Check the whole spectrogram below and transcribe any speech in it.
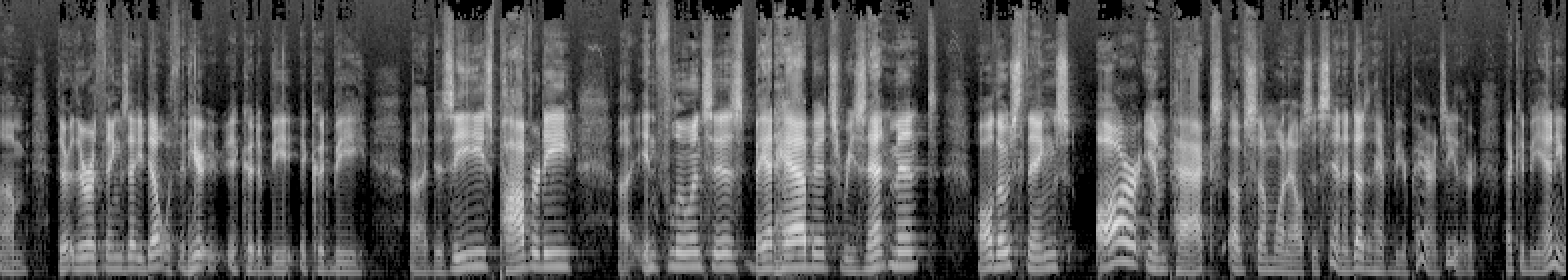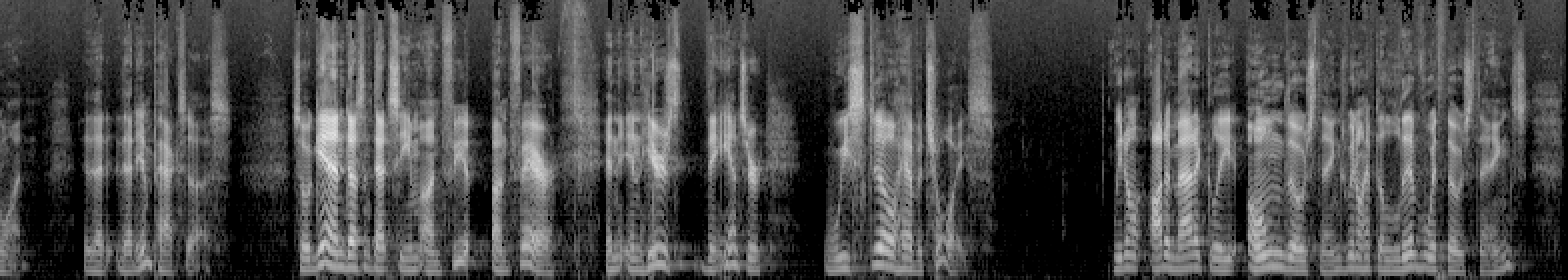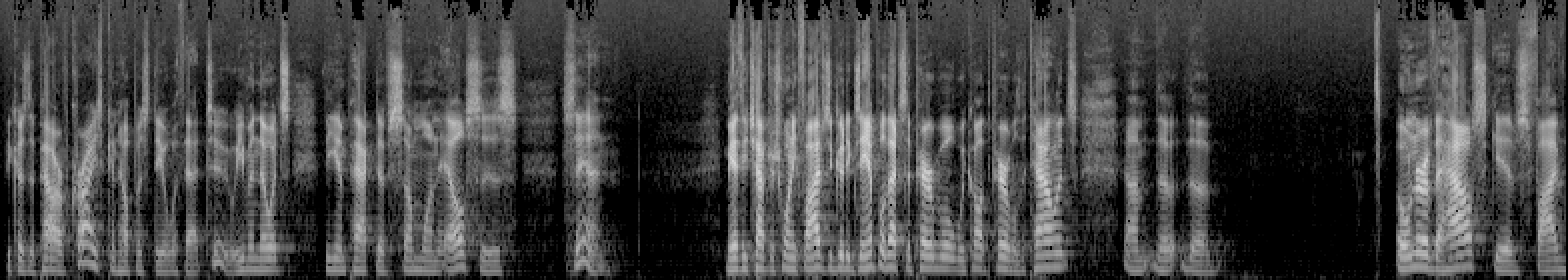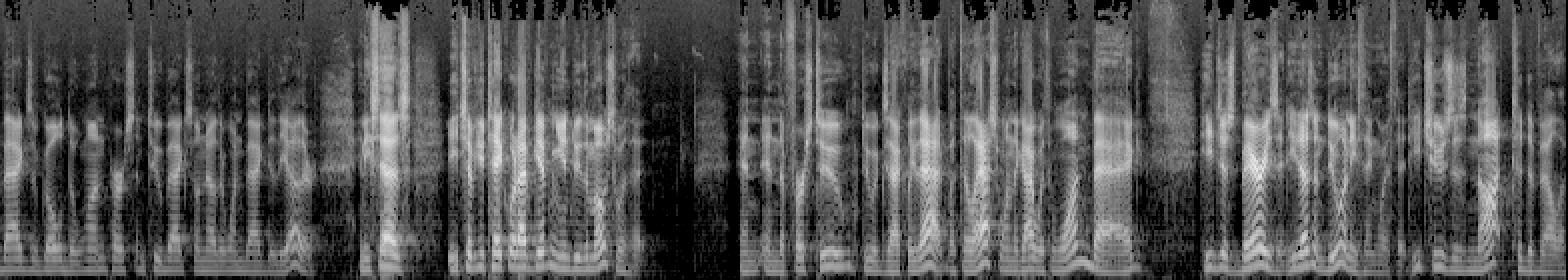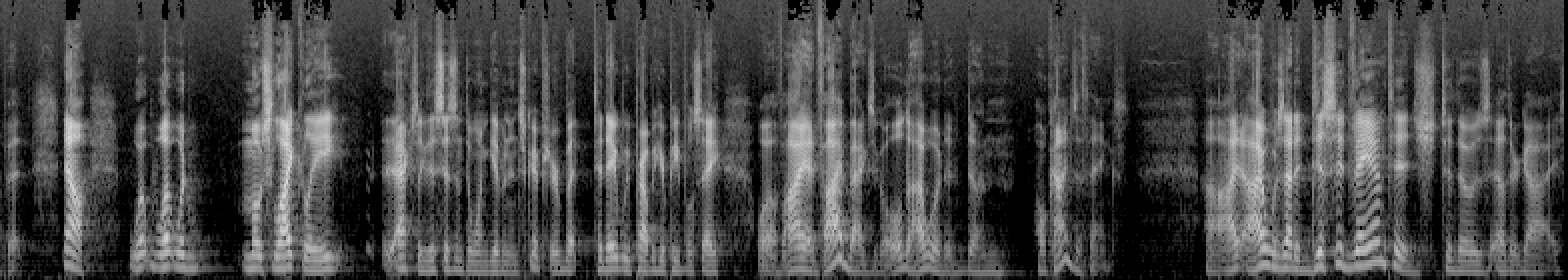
Um, there, there are things that you dealt with, and here it could be it could be uh, disease, poverty, uh, influences, bad habits, resentment. All those things are impacts of someone else's sin. It doesn't have to be your parents either. That could be anyone that that impacts us. So again, doesn't that seem unfair? And, and here's the answer we still have a choice. We don't automatically own those things, we don't have to live with those things because the power of Christ can help us deal with that too, even though it's the impact of someone else's sin. Matthew chapter 25 is a good example. That's the parable, we call it the parable of the talents. Um, the, the owner of the house gives five bags of gold to one person, two bags to another, one bag to the other. And he says, Each of you take what I've given you and do the most with it. And, and the first two do exactly that. But the last one, the guy with one bag, he just buries it. He doesn't do anything with it. He chooses not to develop it. Now, what, what would most likely actually, this isn't the one given in Scripture, but today we probably hear people say, well, if I had five bags of gold, I would have done all kinds of things. Uh, I, I was at a disadvantage to those other guys.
